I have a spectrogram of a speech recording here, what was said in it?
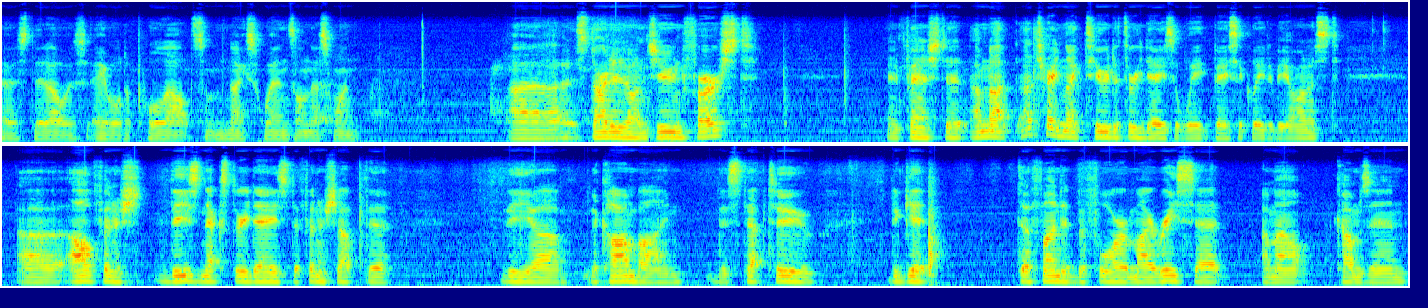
Noticed that I was able to pull out some nice wins on this one. Uh, started on June 1st and finished it. I'm not, I'm trading like two to three days a week, basically, to be honest. Uh, I'll finish these next three days to finish up the the uh, the combine, the step two, to get to funded before my reset amount comes in,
